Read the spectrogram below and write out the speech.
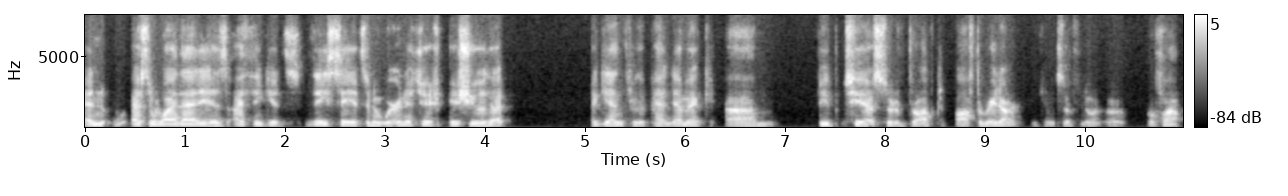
and as to why that is i think it's they say it's an awareness issue that again through the pandemic um, people cas sort of dropped off the radar in terms of no, uh, profile.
